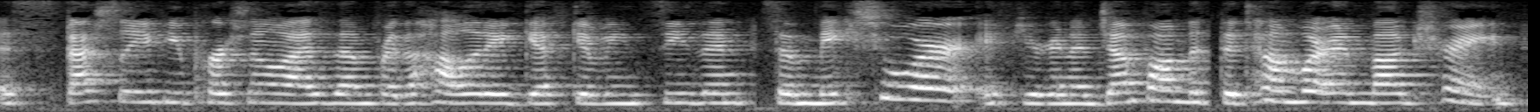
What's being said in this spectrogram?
especially if you personalize them for the holiday gift giving season. So make sure if you're gonna jump on the, the tumbler and mug train,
